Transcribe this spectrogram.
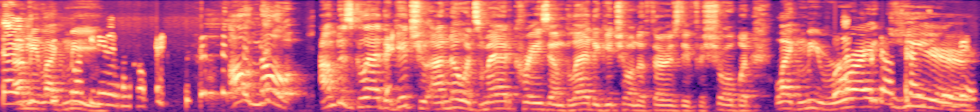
Sorry, I mean, like me. oh no, I'm just glad to get you. I know it's mad crazy. I'm glad to get you on the Thursday for sure. But like me, right here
